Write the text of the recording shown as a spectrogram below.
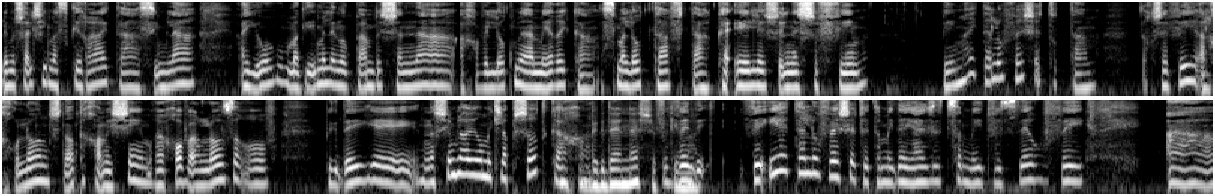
למשל, שהיא מזכירה את השמלה, היו מגיעים אלינו פעם בשנה החבילות מאמריקה, שמלות טפטה, כאלה של נשפים, ואימא הייתה לובשת אותם. תחשבי, על חולון, שנות החמישים, רחוב ארלוזרוב, בגדי... אה, נשים לא היו מתלבשות ככה. נכון, בגדי נשף כמעט. והיא הייתה לובשת, ותמיד היה איזה צמיד וזהו, וה...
